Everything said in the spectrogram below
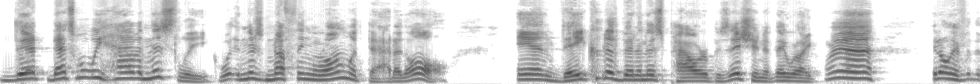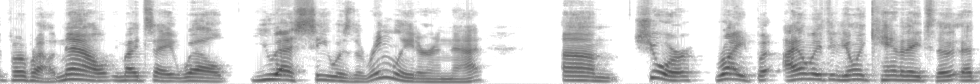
that that's what we have in this league. And there's nothing wrong with that at all. And they could have been in this power position if they were like, eh, they don't fit the profile. Now you might say, well, USC was the ringleader in that. Um, sure, right, but I only think the only candidates that that,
